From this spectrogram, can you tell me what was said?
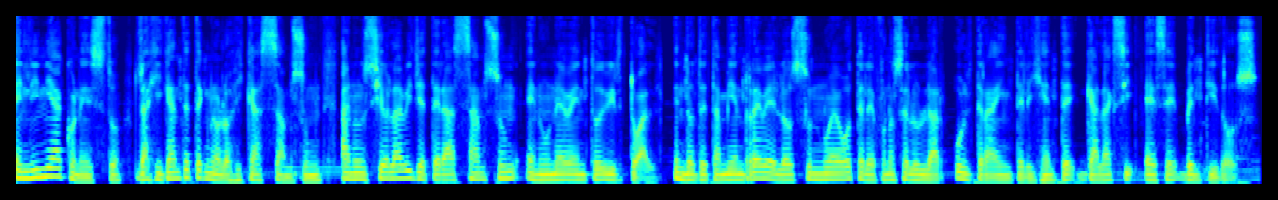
En línea con esto, la gigante tecnológica Samsung anunció la billetera Samsung en un evento virtual, en donde también reveló su nuevo teléfono celular ultra inteligente Galaxy S22.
